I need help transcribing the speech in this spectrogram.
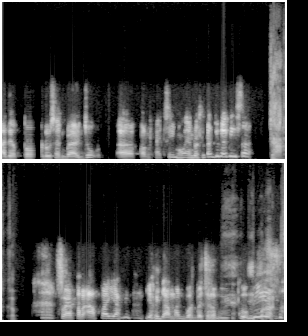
ada produsen baju eh, konveksi mau endorse kita juga bisa. Cakep. Sweater apa yang yang nyaman buat baca buku. Bisa.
